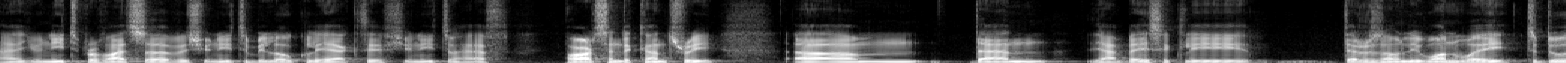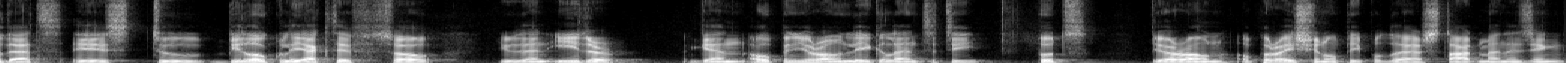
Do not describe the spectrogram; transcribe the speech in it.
uh, you need to provide service, you need to be locally active, you need to have parts in the country um, then yeah, basically there is only one way to do that is to be locally active. So you then either again open your own legal entity, put your own operational people there, start managing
